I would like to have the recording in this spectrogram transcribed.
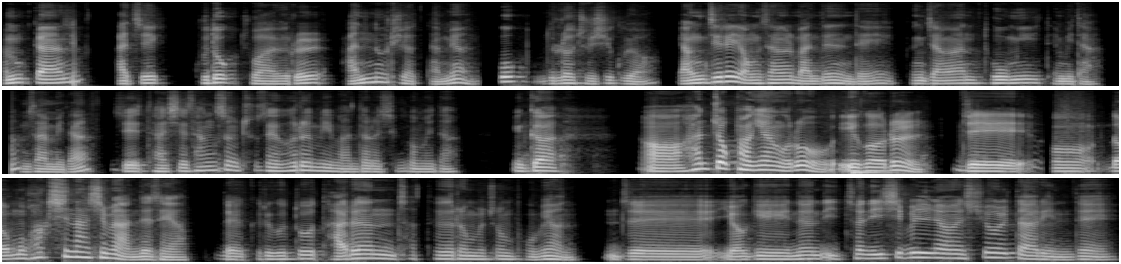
잠깐 아직 구독, 좋아요를 안 누르셨다면 꼭 눌러주시고요. 양질의 영상을 만드는데 굉장한 도움이 됩니다. 감사합니다. 이제 다시 상승 추세 흐름이 만들어진 겁니다. 그러니까 어 한쪽 방향으로 이거를 이제 어 너무 확신하시면 안 되세요. 네 그리고 또 다른 차트 흐름을 좀 보면 인제 여기는 2021년 10월 달인데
